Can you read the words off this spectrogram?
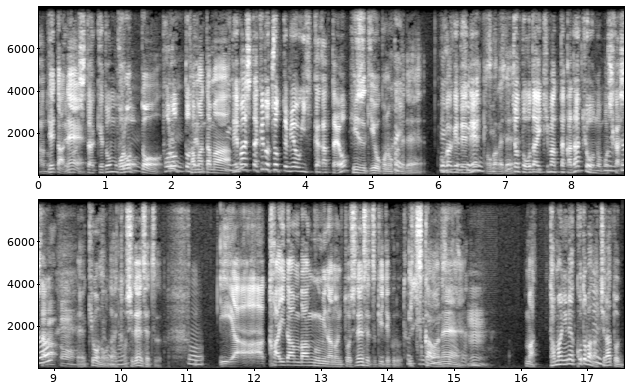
あの出たねましたけども。ポロッとポロッと出たまたま出ましたけど、ちょっと妙に引っかかったよ。日月陽子のおかげで、おかげでね。おかげでちょっとお題決まったかな、今日のもしかしたら。うん。えー今日のお題、都市伝説。うん。いやー、怪談番組なのに都市伝説聞いてくる。いつかはね。うん。まあ、たまにね、言葉がちらっと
